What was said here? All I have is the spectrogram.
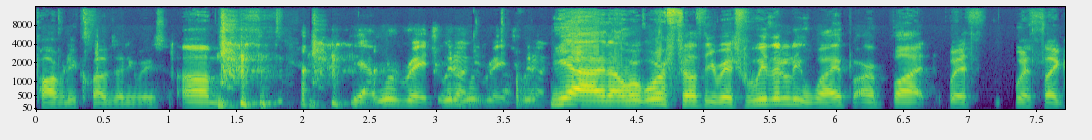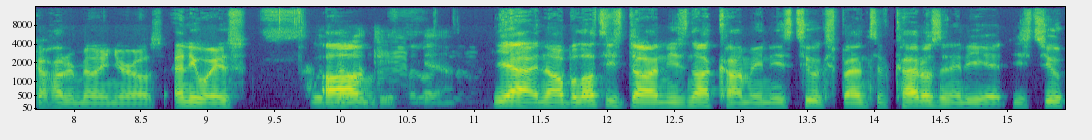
poverty clubs, anyways. Um, Yeah, we're rich. We don't need rich. We don't. yeah, I know we're, we're filthy rich. We literally wipe our butt with with like a hundred million euros. Anyways, With Um, yeah. Yeah, no, Belotti's done. He's not coming. He's too expensive. Cairo's an idiot. He's too.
